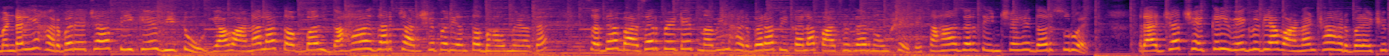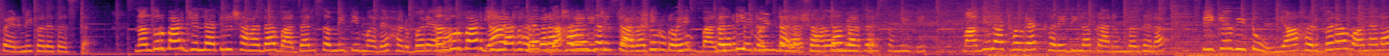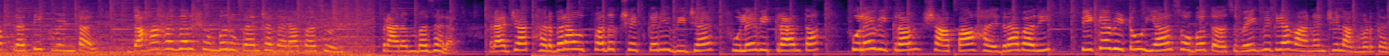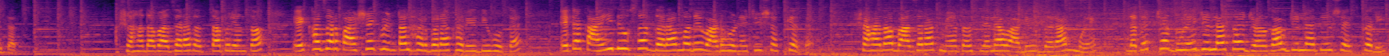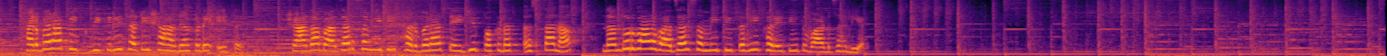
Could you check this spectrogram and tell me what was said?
मंडळी हरभऱ्याच्या P K V two या वाहनाला तब्बल दहा हजार चारशे पर्यंत भाव मिळत आहे. सध्या बाजारपेठेत नवीन हरभरा पिकाला पाच हजार नऊशे ते सहा हजार तीनशे हे दर सुरू आहेत. राज्यात शेतकरी वेगवेगळ्या वाहनांच्या हरभऱ्याची पेरणी करत असतात. नंदुरबार जिल्ह्यातील शहादा बाजार समितीमध्ये हरभऱ्या नंदुरबार जिल्ह्यात हरभरा खरेदीची सर्वाधिक प्रमुख बाजारपेठ असलेल्या शहादा बाजार समितीत मागील आठवड्यात खरेदीला प्रारंभ झाला. पीके व्ही टू या हरभरा वाहनाला प्रति क्विंटल दहा हजार शंभर रुपयांच्या दरापासून प्रारंभ झाला. राज्यात हरभरा उत्पादक शेतकरी विजय फुले विक्रांत फुले विक्रम शापा हैदराबादी पीके व्ही टू यासोबतच वेगवेगळ्या वाहनांची लागवड करतात. शहादा बाजारात आतापर्यंत एक हजार पाचशे क्विंटल हरभरा खरेदी होत आहे. येत्या काही दिवसात दरामध्ये वाढ होण्याची शक्यता आहे. शहादा बाजारात मिळत असलेल्या वाढीव दरांमुळे लगतच्या धुळे जिल्ह्यासह जळगाव जिल्ह्यातील शेतकरी हरभरा पीक विक्रीसाठी शहाद्याकडे येत आहे शहादा बाजार समितीत हरभरा तेजी पकडत असताना नंदुरबार बाजार समितीतही खरेदीत वाढ झाली आहे.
